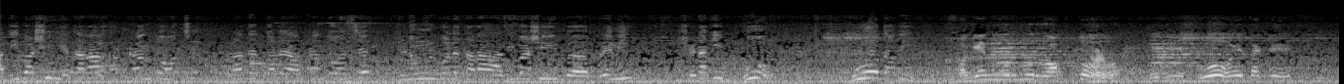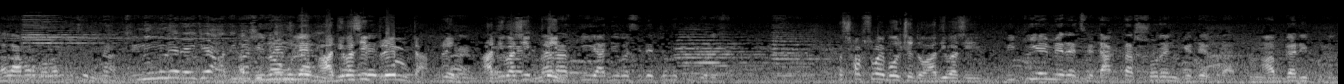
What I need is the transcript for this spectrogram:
আদিবাসী নেতারা আক্রান্ত হচ্ছে ওনাদের দলে আক্রান্ত হচ্ছে তৃণমূল বলে তারা আদিবাসী প্রেমী সেটা কি ভুয়ো? ভুয়ো দাবি? খগেন মুর্মুর রক্ত যদি ভুয়ো হয়ে থাকে তাহলে আমার বলার কিছু নেই। না তৃণমূলের এই যে আদিবাসী তৃণমূলের আদিবাসী প্রেমটা প্রেম আদিবাসী না, প্রেম। কি আদিবাসীদের জন্য কি করেছে সবসময় বলছে তো আদিবাসী। পিটিএ মেরেছে ডাক্তার সোরেনকে দেবরাত আবগারি পুলিশ।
